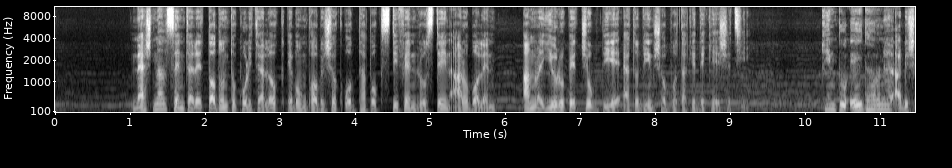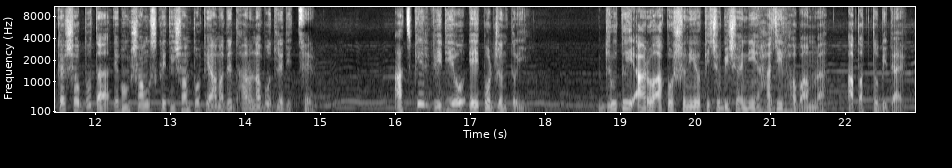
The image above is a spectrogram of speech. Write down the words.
ন্যাশনাল সেন্টারের তদন্ত পরিচালক এবং গবেষক অধ্যাপক স্টিফেন রোস্টেইন আরও বলেন, আমরা ইউরোপের চোখ দিয়ে এতদিন সভ্যতাকে দেখে এসেছি। কিন্তু এই ধরনের আবিষ্কার সভ্যতা এবং সংস্কৃতি সম্পর্কে আমাদের ধারণা বদলে দিচ্ছে। আজকের ভিডিও এই পর্যন্তই। দ্রুতই আরও আকর্ষণীয় কিছু বিষয় নিয়ে হাজির হব আমরা। আপাত্ত বিদায়।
